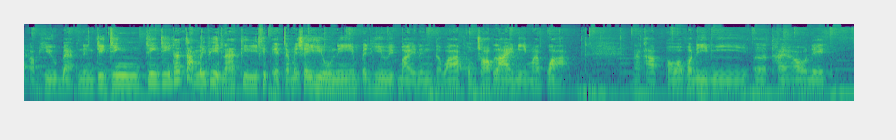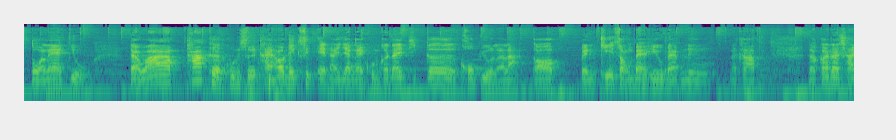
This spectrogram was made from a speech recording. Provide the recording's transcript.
บกับฮิลแบบหนึ่งจริงๆจริงๆถ้าจำไม่ผิดนะ TD 11 จะไม่ใช่ฮิลนี้เป็นฮิลอีกใบหนึ่งแต่ว่าผมชอบลายนี้มากกว่านะครับเพราะว่าพอดีมีเอ่อไทเอาเด็กตัวแรกอยู่ แต่ว่าถ้าเกิดคุณซื้อไทเอาเด็ก11อะยังไงคุณก็ได้ทิกเกอร์ครบอยู่แล้วล่ะ ก็เป็นคีย์สองแบบฮิลแบบหนึ่งนะครับ แล้วก็จะใช้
